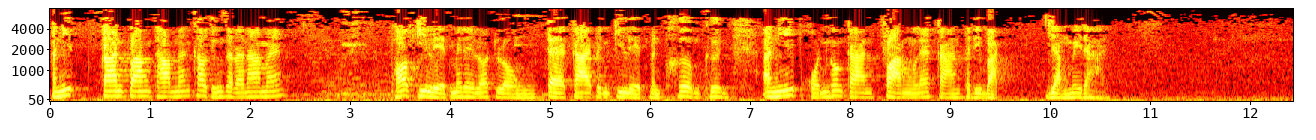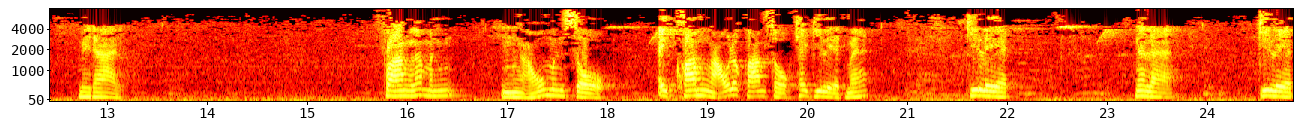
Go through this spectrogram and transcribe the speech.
อันนี้การฟังธรรมนั้นเข้าถึงสารณะไหม ราะกิเลสไม่ได้ลดลง แต่กลายเป็นกิเลสมันเพิ่มขึ้น อันนี้ผลของการฟังและการปฏิบัติยังไม่ได้ ไม่ได้ ฟังแล้วมันเหงา มันโศก ไอ้ความเหงาและความโศก ใช่กิเลสไหมกิเลสนั่นแหละ กิเลส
